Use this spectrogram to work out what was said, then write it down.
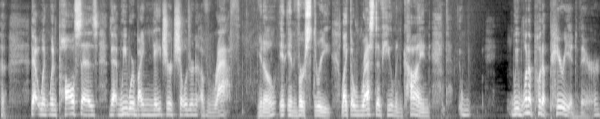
that when, when Paul says that we were by nature children of wrath, you know, in, in verse 3, like the rest of humankind, we want to put a period there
